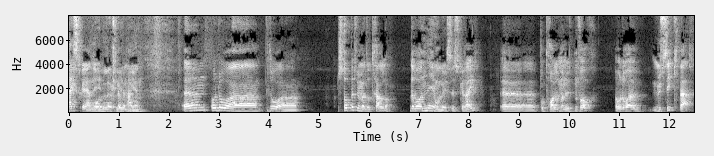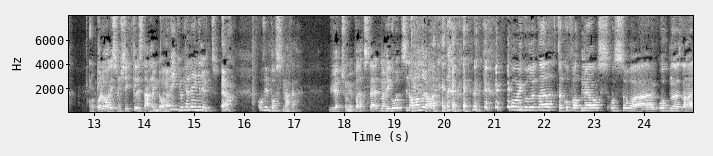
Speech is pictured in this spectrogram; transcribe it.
taxfree-en i. Um, og da, da stoppet vi med et hotell. da. Det var neonlys, husker jeg, eh, på palmen utenfor. Og det var musikk der. Okay. Og det var liksom skikkelig stemning. Da Ja. Vi gikk jo hele gjengen ut. Ja. Og vi bare sånn Vi vet ikke om vi er på rett sted, men vi går ut siden alle andre gjør det. vi går ut der, tar kofferten med oss, og så åpner denne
